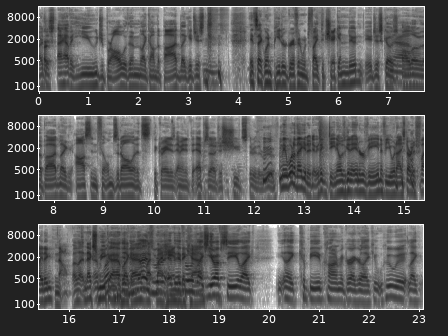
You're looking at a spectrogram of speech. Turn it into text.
I just I have a huge brawl with him like on the pod. Like it just it's like when Peter Griffin would fight the chicken, dude. It just goes Yeah. all over the pod. Like Austin films it all and it's the greatest. I mean the episode just shoots through the roof. I mean, what are they gonna do? You think Dino's gonna intervene if you and I started fighting? No. Uh, Next week What- I have if like you I have guys my, my were- hand if, in if a it was cast. like UFC, like like Khabib, Conor McGregor, like who, who would like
